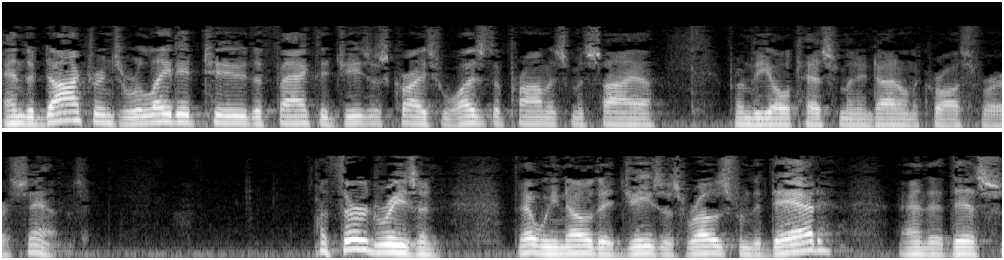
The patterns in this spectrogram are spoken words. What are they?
and the doctrines related to the fact that Jesus Christ was the promised Messiah from the Old Testament and died on the cross for our sins. A third reason that we know that Jesus rose from the dead and that this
